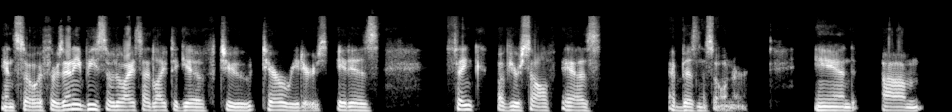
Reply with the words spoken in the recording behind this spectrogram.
And so if there's any piece of advice I'd like to give to tarot readers, it is think of yourself as a business owner. And um,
